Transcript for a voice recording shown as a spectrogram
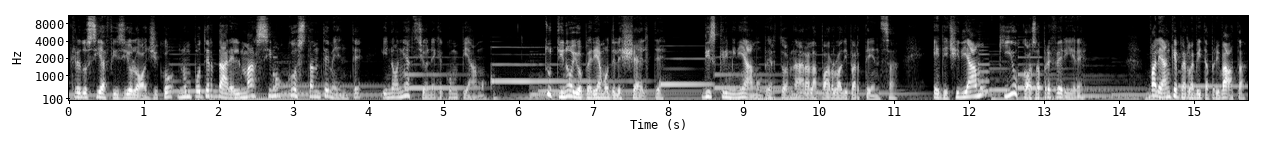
credo sia fisiologico non poter dare il massimo costantemente in ogni azione che compiamo. Tutti noi operiamo delle scelte, discriminiamo per tornare alla parola di partenza e decidiamo chi o cosa preferire. Vale anche per la vita privata.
